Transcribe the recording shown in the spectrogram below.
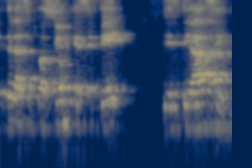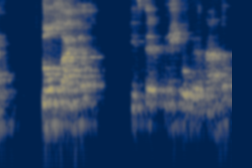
esta es la situación que se ve desde hace dos años que está el PRI gobernando.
